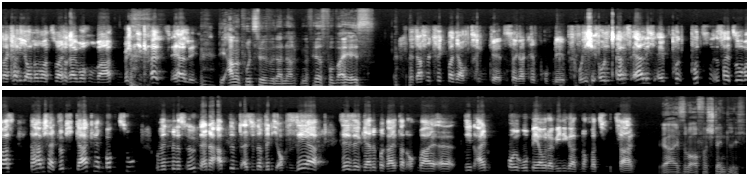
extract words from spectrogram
da kann ich auch noch mal zwei, drei Wochen warten, bin ich ganz ehrlich. Die arme Putzhilfe danach, wenn das vorbei ist. Ja, dafür kriegt man ja auch Trinkgeld, das ist ja gar kein Problem. Und ich und ganz ehrlich, ey, putzen ist halt sowas, da habe ich halt wirklich gar keinen Bock zu. Und wenn mir das irgendeiner abnimmt, also dann bin ich auch sehr, sehr, sehr gerne bereit, dann auch mal äh, den einen Euro mehr oder weniger nochmal zu bezahlen. Ja, ist aber auch verständlich.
